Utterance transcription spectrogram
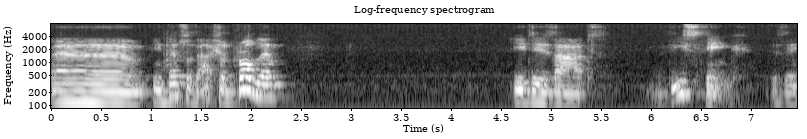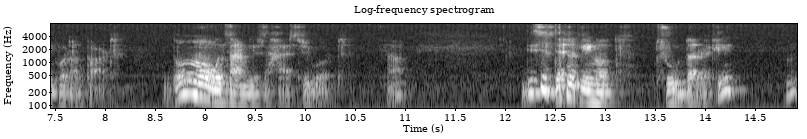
um, in terms of the actual problem, it is that this thing is the important part. We don't know which arm gives the highest reward. Yeah? This is definitely not true directly, hmm?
